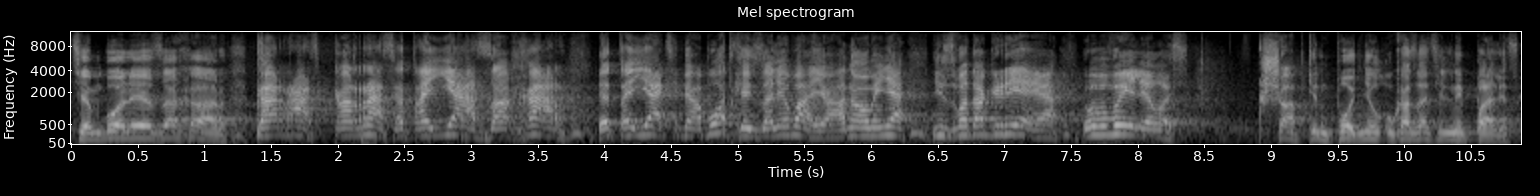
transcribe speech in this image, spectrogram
тем более Захар. Карась, карась, это я, Захар. Это я тебя водкой заливаю. Она у меня из водогрея вылилась. Шапкин поднял указательный палец.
